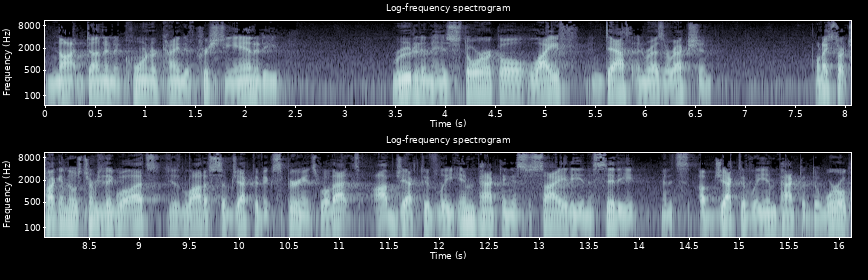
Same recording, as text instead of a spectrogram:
not done in a corner kind of Christianity, rooted in a historical life and death and resurrection. When I start talking those terms, you think, well, that's a lot of subjective experience. Well, that's objectively impacting a society and a city, and it's objectively impacted the world.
